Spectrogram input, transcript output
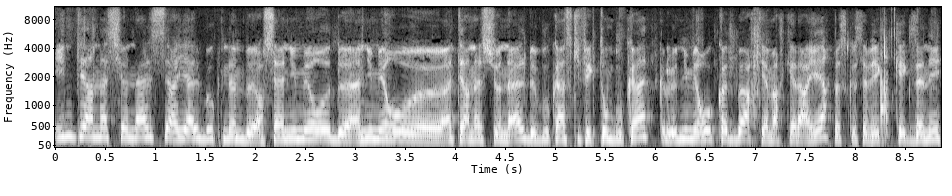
International Serial Book Number. C'est un numéro de, un numéro euh, international de bouquin, ce qui fait que ton bouquin, le numéro code barre qui a marqué à l'arrière, parce que ça fait quelques années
